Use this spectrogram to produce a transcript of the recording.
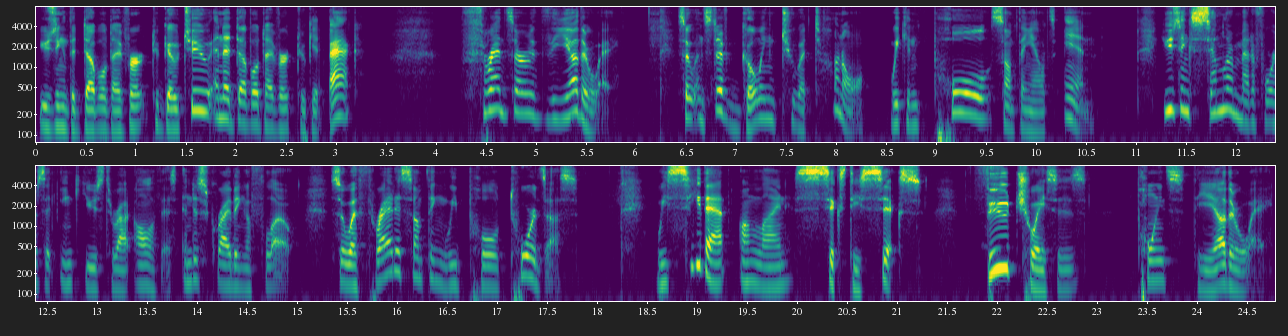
using the double divert to go to and a double divert to get back. Threads are the other way. So instead of going to a tunnel, we can pull something else in. Using similar metaphors that ink used throughout all of this and describing a flow. So a thread is something we pull towards us. We see that on line 66 food choices points the other way.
